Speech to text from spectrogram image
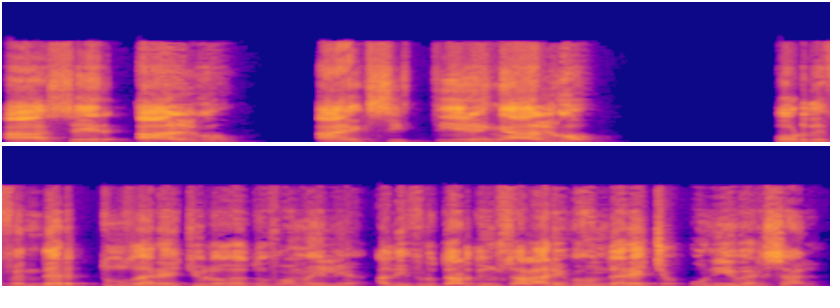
a hacer algo, a existir en algo por defender tus derechos y los de tu familia a disfrutar de un salario que es un derecho universal.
